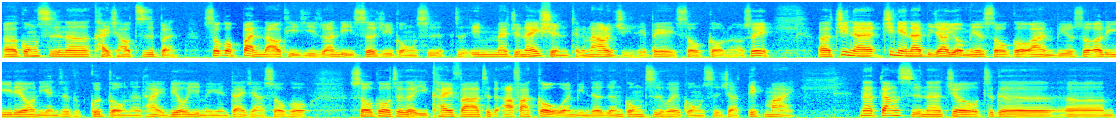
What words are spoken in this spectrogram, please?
呃，公司呢，凯桥资本收购半导体及软体设计公司是 Imagination Technology 也被收购了。所以，呃，近来近年来比较有名的收购案，比如说二零一六年这个 Google 呢，它以六亿美元代价收购收购这个以开发这个 AlphaGo 闻名的人工智慧公司叫 DeepMind。那当时呢，就这个呃。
